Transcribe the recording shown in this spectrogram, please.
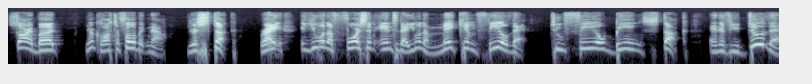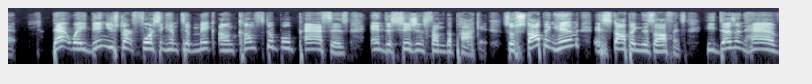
Sorry, bud. You're claustrophobic now. You're stuck, right? And you want to force him into that. You want to make him feel that, to feel being stuck. And if you do that, that way, then you start forcing him to make uncomfortable passes and decisions from the pocket. So stopping him is stopping this offense. He doesn't have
